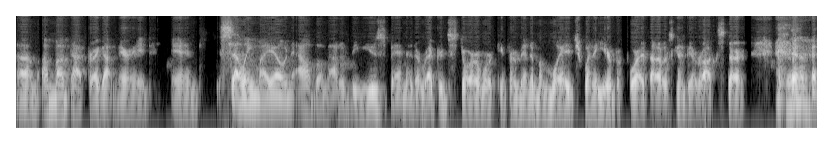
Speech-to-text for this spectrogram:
um, a month after I got married and selling my own album out of the used bin at a record store working for minimum wage when a year before I thought I was going to be a rock star. Yeah.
